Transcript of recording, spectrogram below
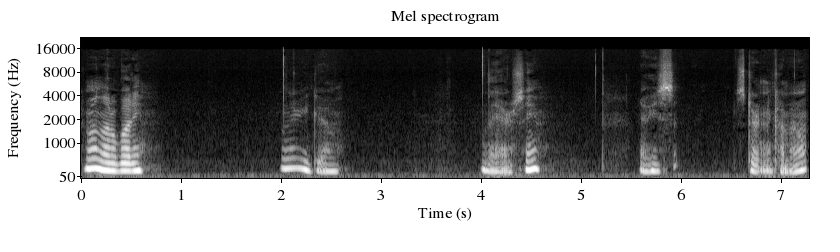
Come on, little buddy. There you go. There, see? Now he's starting to come out.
